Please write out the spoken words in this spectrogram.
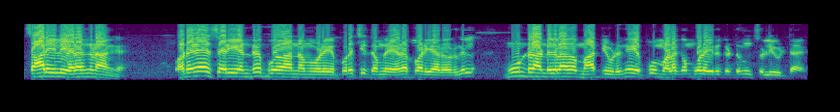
சாலையில் இறங்குனாங்க. உடனே சரி என்று நம்முடைய புரட்சி தமிழர் எடப்பாடியார் அவர்கள் மூன்று ஆண்டுகளாக மாற்றி விடுங்க எப்பவும் வழக்கம் போல இருக்கட்டும்னு சொல்லிவிட்டார்.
